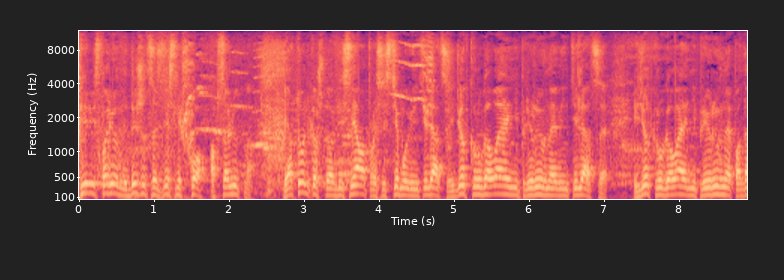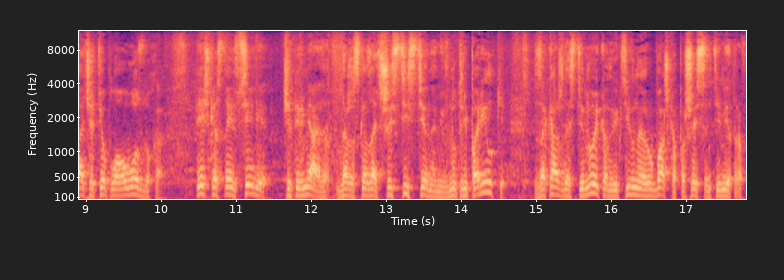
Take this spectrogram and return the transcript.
переиспаренный, дышится здесь легко, абсолютно. Я только что объяснял про систему вентиляции. Идет круговая непрерывная вентиляция, идет круговая непрерывная подача теплого воздуха. Печка стоит всеми четырьмя, даже сказать, шести стенами внутри парилки. За каждой стеной конвективная рубашка по 6 сантиметров.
